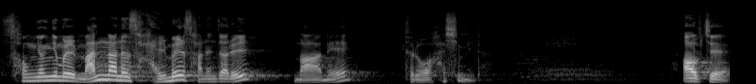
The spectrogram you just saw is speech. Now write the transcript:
성령님을 만나는 삶을 사는 자를 마음에 들어 하십니다. 아홉째,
